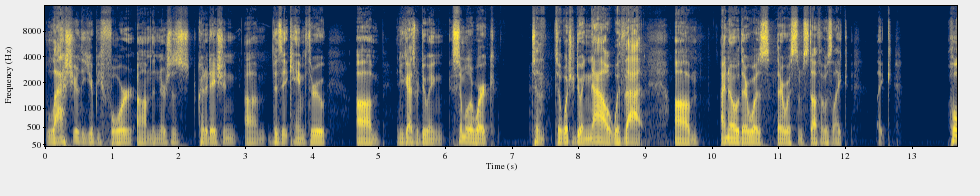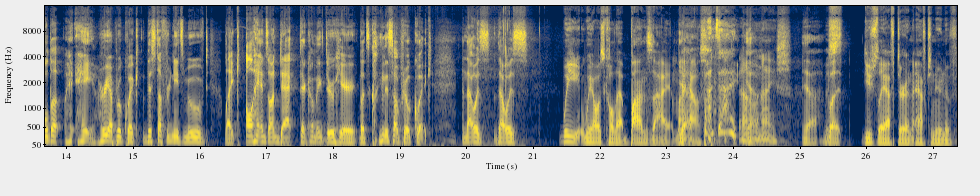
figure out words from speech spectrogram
last year, the year before, um, the nurses accreditation um, visit came through, um, and you guys were doing similar work to to what you're doing now with that. Um, I know there was there was some stuff. It was like like hold up hey, hey hurry up real quick this stuff needs moved like all hands on deck they're coming through here let's clean this up real quick and that was that was We we always call that bonsai at my yeah, house. bonsai Oh, yeah nice. yeah but usually after an afternoon of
